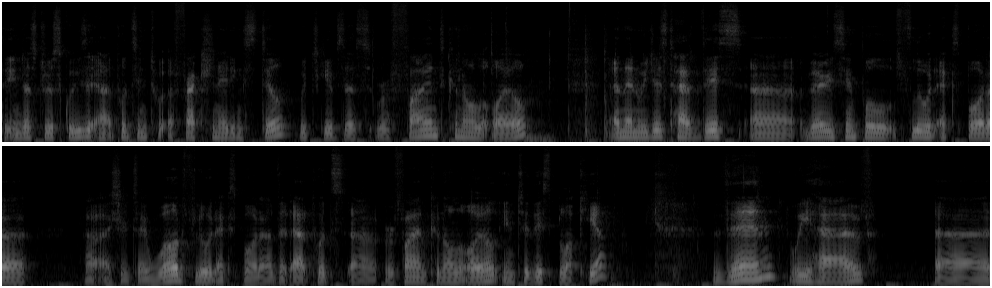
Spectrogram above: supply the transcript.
The industrial squeezer outputs into a fractionating still, which gives us refined canola oil. And then we just have this uh, very simple fluid exporter, uh, I should say world fluid exporter that outputs uh, refined canola oil into this block here. Then we have uh,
